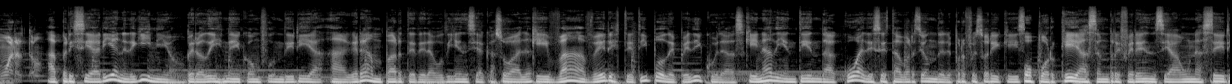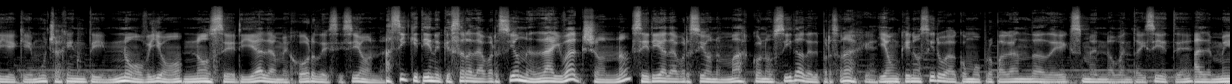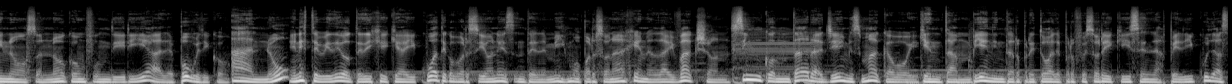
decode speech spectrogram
muerto, apreciarían el guiño, pero Disney confundiría a gran parte de la audiencia casual que va a ver este tipo de películas, que nadie entienda cuál es esta versión del Profesor X o por qué hacen referencia a una serie que mucha gente no vio, no sería la mejor decisión. Así que tiene que ser la versión live action, ¿no? Sería la versión más conocida del personaje, y aunque no sirva como propaganda de X-Men 97, al menos no confundiría al público. Ah, ¿no? En este video te dije que hay cuatro versiones del mismo personaje en live action, sin contar a James McAvoy, quien también interpretó al Profesor X en las películas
